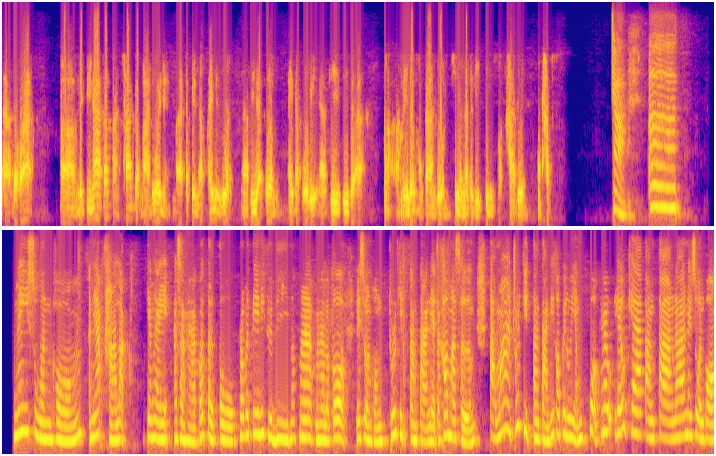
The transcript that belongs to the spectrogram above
นะแต่ว่าอ่า ในปีหน้าถ้าต่างชาติกลับมาด้วยเนี่ยอาจจะเป็นอัพไซด์หนึ่งด้วยนะที่จะเพิ่มให้กับโอรินะที่ที่จะในเรื่องของการโอนที่มันน่าจะดีขึ้นกว่าคาดด้วยนะครับ ค่ะเอ่อในส่วนของอันเนี้ยขาหลัก ยังไงอสังหาก็เติบโต property นี่คือดีมากๆนะคะแล้วก็ในส่วนของธุรกิจต่างๆเนี่ยจะเข้ามาเสริม แต่ว่าธุรกิจต่างๆ ที่เขาไปลุยอย่างพวก health care ต่างๆนะคะในส่วนของ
